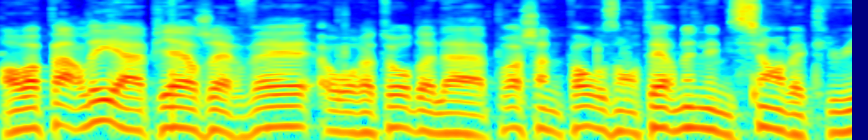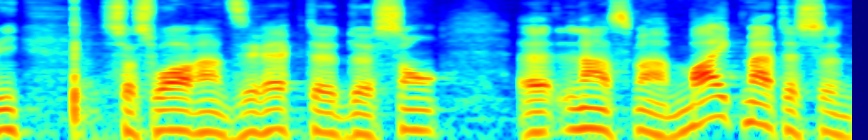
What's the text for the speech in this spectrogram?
On va parler à Pierre Gervais au retour de la prochaine pause. On termine l'émission avec lui ce soir en direct de son euh, lancement. Mike Matheson.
